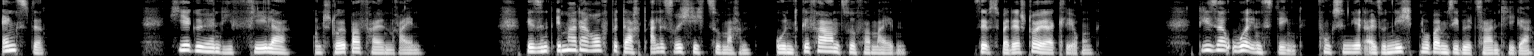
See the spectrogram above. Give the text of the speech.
Ängste. Hier gehören die Fehler und Stolperfallen rein, wir sind immer darauf bedacht, alles richtig zu machen und Gefahren zu vermeiden. Selbst bei der Steuererklärung. Dieser Urinstinkt funktioniert also nicht nur beim Siebelzahntiger.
